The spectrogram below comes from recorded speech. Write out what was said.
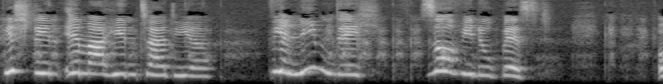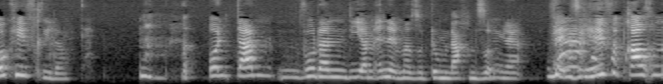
Wir stehen immer hinter dir. Wir lieben dich, so wie du bist. Okay, Frieda. Und dann, wo dann die am Ende immer so dumm lachen, so. Ja. Wenn Sie Hilfe brauchen,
